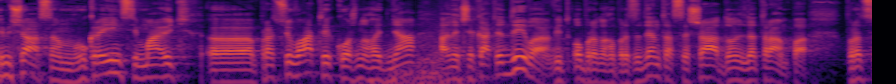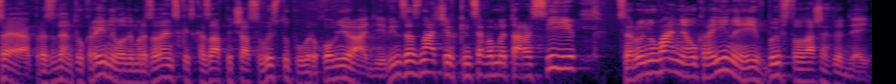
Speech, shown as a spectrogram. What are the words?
Тим часом українці мають е, працювати кожного дня, а не чекати дива від обраного президента США Дональда Трампа. Про це президент України Володимир Зеленський сказав під час виступу у Верховній Раді. Він зазначив, кінцева мета Росії це руйнування України і вбивство наших людей.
